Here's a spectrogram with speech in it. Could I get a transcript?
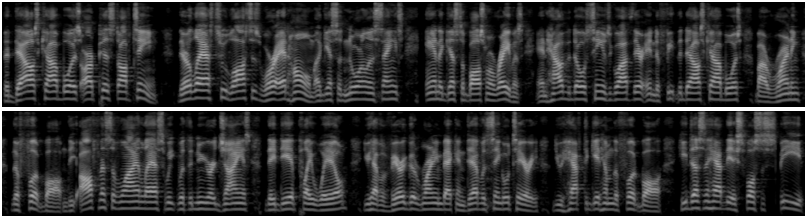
The Dallas Cowboys are a pissed off team. Their last two losses were at home against the New Orleans Saints and against the Baltimore Ravens. And how did those teams go out there and defeat the Dallas Cowboys? By running the football. The offensive line last week with the New York Giants, they did play well. You have a very good running back in Devin Singletary. You have to get him the football. He doesn't have the explosive speed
